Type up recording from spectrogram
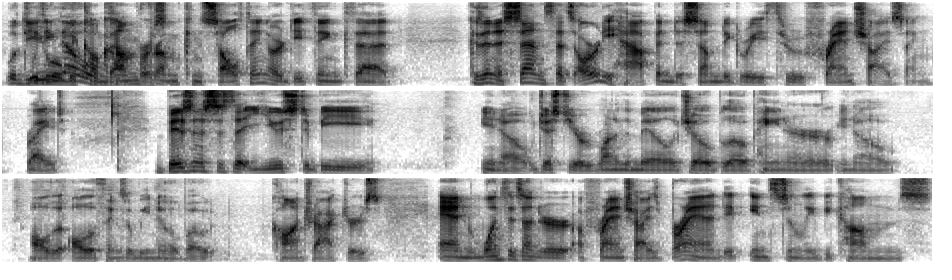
Well, do you we think will that will become that come from consulting, or do you think that, because in a sense, that's already happened to some degree through franchising, right? Businesses that used to be, you know, just your run of the mill Joe Blow painter, you know, all the all the things that we know about contractors, and once it's under a franchise brand, it instantly becomes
